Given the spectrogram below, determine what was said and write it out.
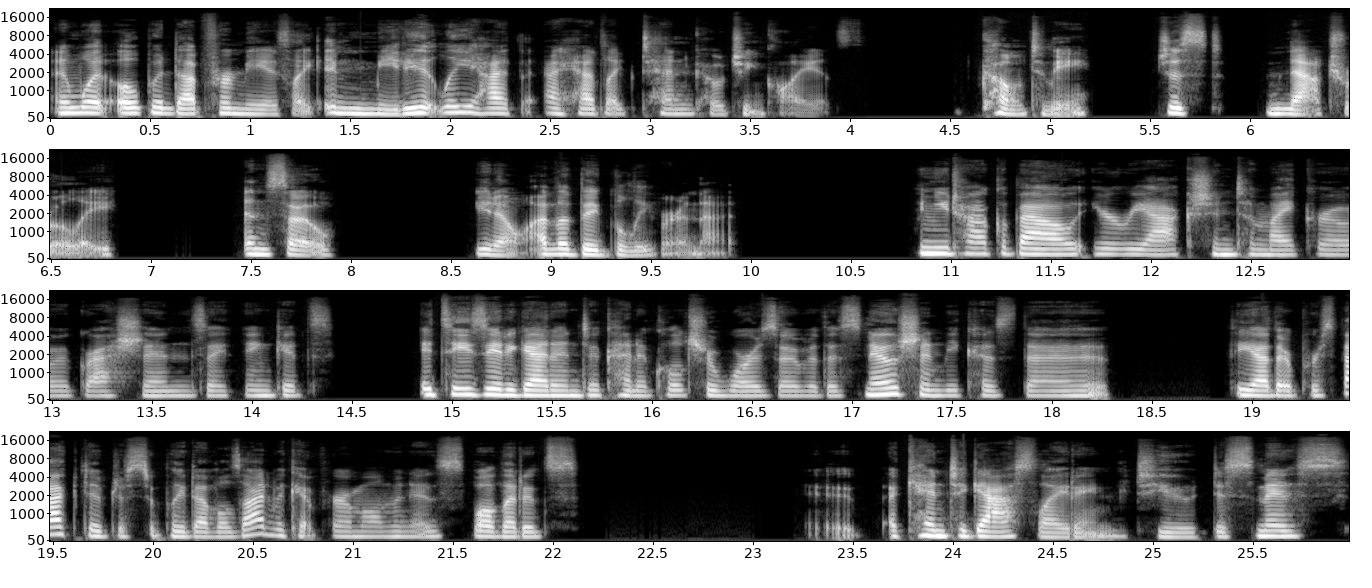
And what opened up for me is like immediately had I had like 10 coaching clients come to me just naturally. And so, you know, I'm a big believer in that. When you talk about your reaction to microaggressions, I think it's it's easy to get into kind of culture wars over this notion because the the other perspective, just to play devil's advocate for a moment, is well that it's uh, akin to gaslighting to dismiss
